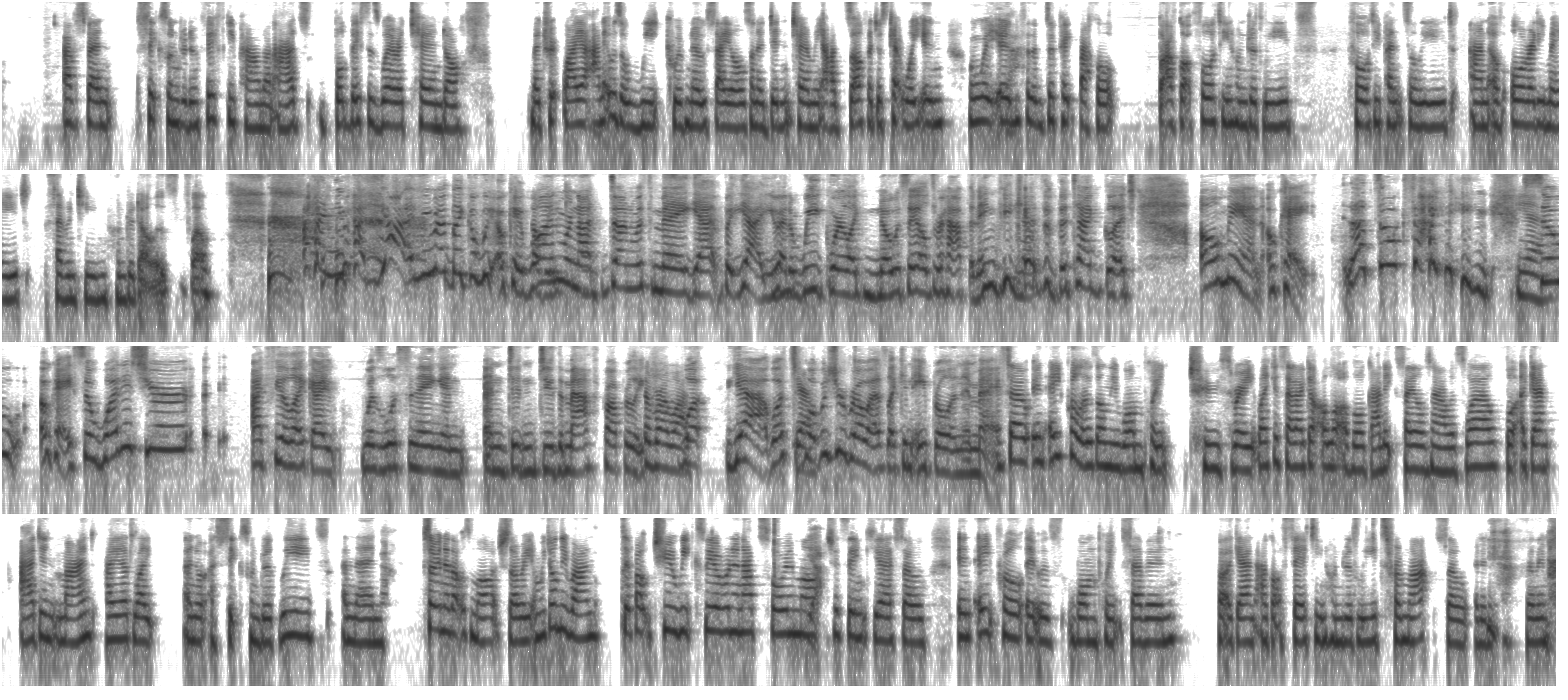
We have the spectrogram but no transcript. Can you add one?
I've spent £650 on ads, but this is where I turned off my tripwire and it was a week with no sales and I didn't turn my ads off. I just kept waiting and waiting yeah. for them to pick back up. But I've got 1,400 leads, 40 pence a lead, and I've already made $1,700 as well. and you had, yeah, and you had like a week. Okay, one, we're not done with May yet, but yeah, you had a mm-hmm. week where like no sales were happening because of the tech glitch. Oh man, okay. That's so exciting. Yeah. So, okay, so what is your I feel like I was listening and and didn't do the math properly. The ROAS. What? Yeah. What? Yeah. What was your ROAS like in April and in May? So in April it was only one point two three. Like I said, I got a lot of organic sales now as well. But again, I didn't mind. I had like I know a six hundred leads, and then sorry, no, that was March. Sorry, and we'd only ran about two weeks. We were running ads for in March, yeah. I think. Yeah. So in April it was one point seven. But again, I got 1,300 leads from that, so I didn't yeah. really.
